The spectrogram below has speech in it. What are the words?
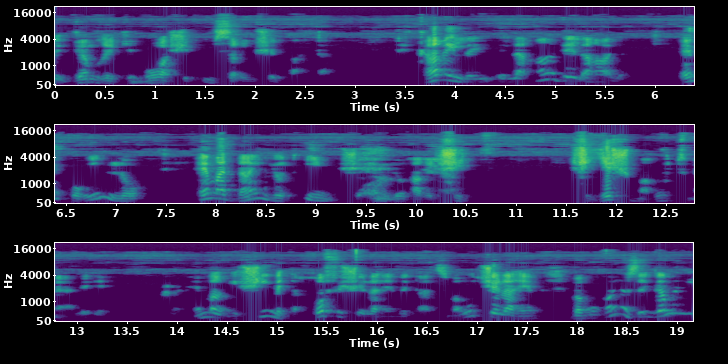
לגמרי כמו השבעים שרים של מטה. דקרי לי אלהה דאלהיה. הם קוראים לו, הם עדיין יודעים שהם לא הראשית, שיש מרות מעליהם. הם מרגישים את החופש שלהם ואת העצמאות שלהם, במובן הזה גם אני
